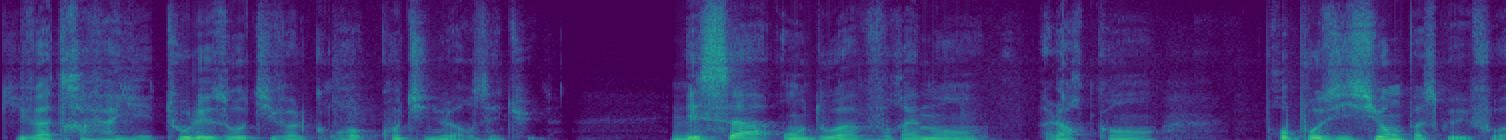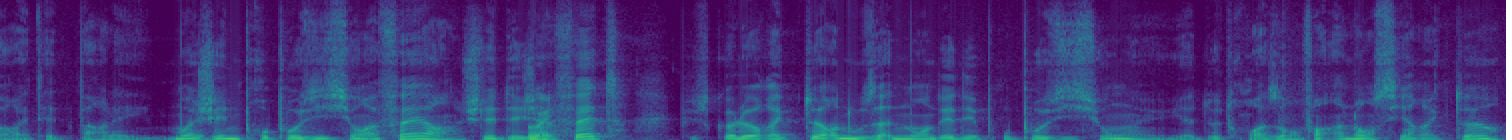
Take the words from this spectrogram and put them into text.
qui va travailler. Tous les autres, ils veulent continuer leurs études. Hmm. Et ça, on doit vraiment. Alors qu'en proposition, parce qu'il faut arrêter de parler. Moi, j'ai une proposition à faire, je l'ai déjà faite, puisque le recteur nous a demandé des propositions il y a deux, trois ans, enfin un ancien recteur.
